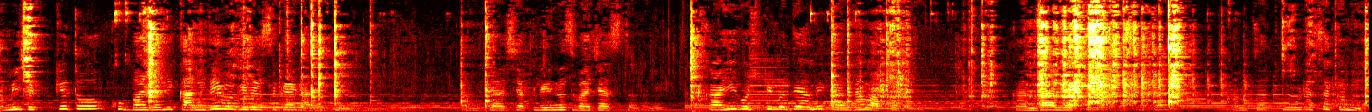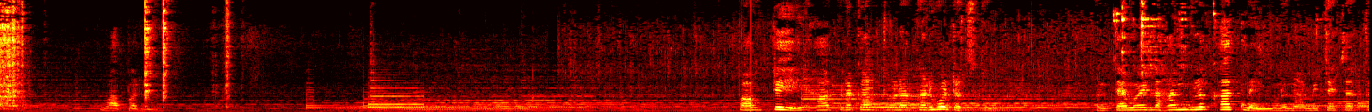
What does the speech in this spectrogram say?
आम्ही शक्यतो खूप भाज्यांनी कांदे वगैरे असं काय घालत नाही. आमच्या अशा प्लेनच भाज्या असतात. आणि काही गोष्टीमध्ये आम्ही कांदा वापरतो. कांदा लसूण हा प्रकार आमचा थोडासा कमी. वापरणं. पावटे हा प्रकार थोडा कडवट असतो. आणि त्यामुळे लहान मुलं खात नाही म्हणून आम्ही त्याच्यात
